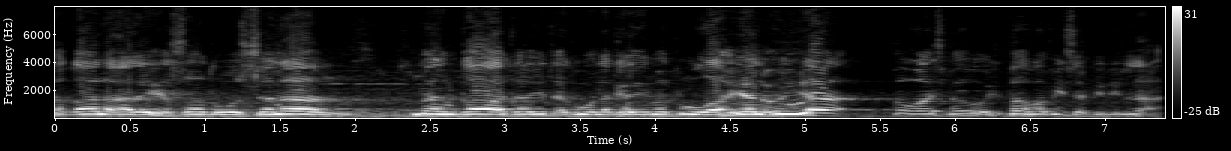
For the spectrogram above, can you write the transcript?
فقال عليه الصلاة والسلام من قاتل لتكون كلمة الله هي العليا فهو, فهو في سبيل الله.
